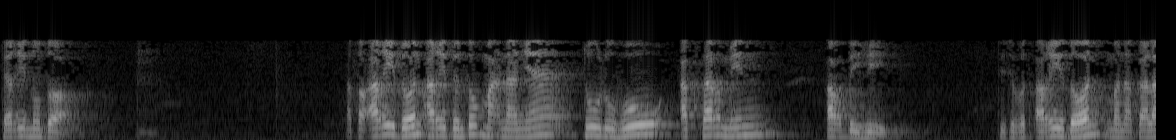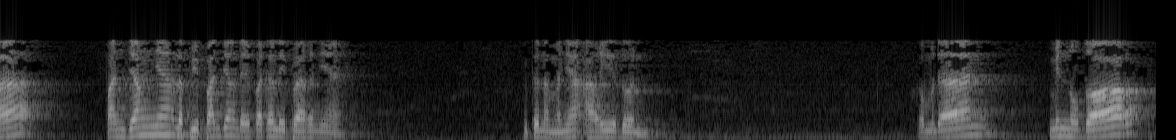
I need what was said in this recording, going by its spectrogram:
dari nudor atau aridun aridun itu maknanya tuluhu aksar min ardihi. Disebut aridun manakala panjangnya lebih panjang daripada lebarnya. Itu namanya aridun. Kemudian min nudar.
